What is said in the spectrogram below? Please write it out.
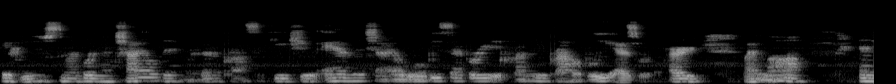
If you're smuggling a child, then we're going to prosecute you, and the child will be separated from you, probably as required by law. And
